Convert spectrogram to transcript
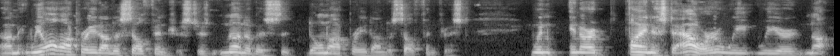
um, we all operate out of self-interest. There's none of us that don't operate out of self-interest. When in our finest hour, we we are not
